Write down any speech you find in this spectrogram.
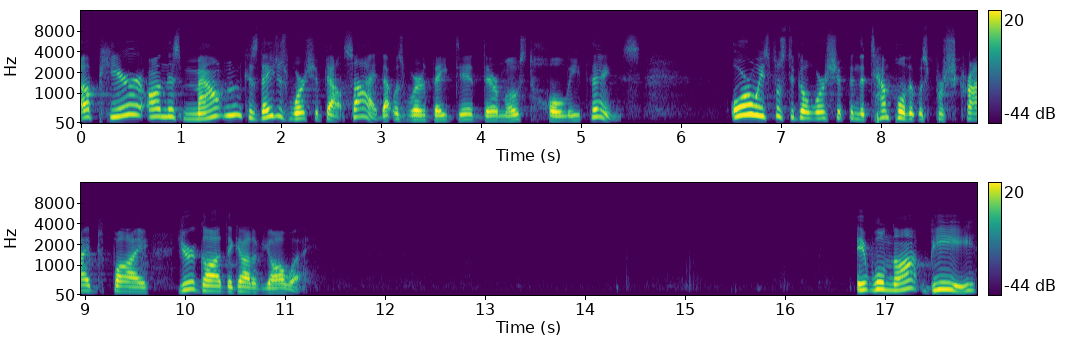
up here on this mountain? Because they just worshiped outside. That was where they did their most holy things. Or are we supposed to go worship in the temple that was prescribed by your God, the God of Yahweh? It will not be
